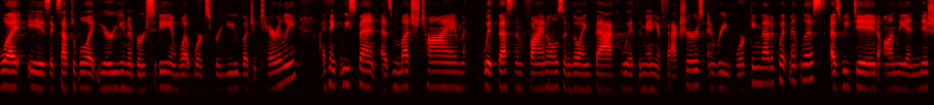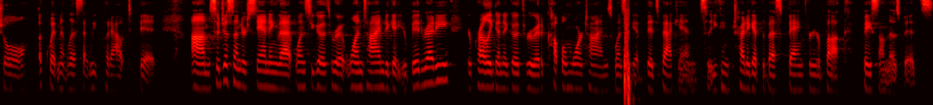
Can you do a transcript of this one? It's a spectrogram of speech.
what is acceptable at your university and what works for you budgetarily, I think we spent as much time with best and finals and going back with the manufacturers and reworking that equipment list as we did on the initial equipment list that we put out to bid. Um, so just understanding that once you go through it one time to get your bid ready, you're probably going to go through it a couple more times once you get bids back in, so you can try to get the best bang for your buck based on those bids.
